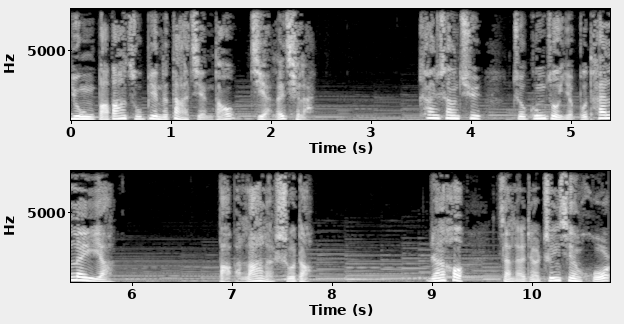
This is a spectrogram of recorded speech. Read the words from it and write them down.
用巴巴族变的大剪刀剪了起来。看上去这工作也不太累呀，爸爸拉拉说道。然后再来点针线活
